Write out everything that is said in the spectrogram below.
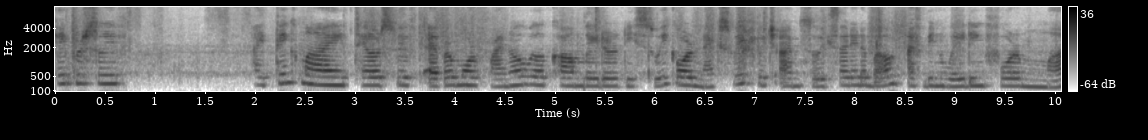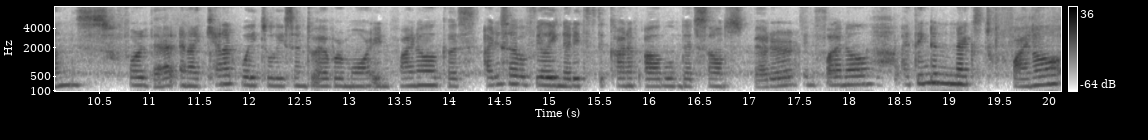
paper sleeve I think my Taylor Swift Evermore vinyl will come later this week or next week, which I'm so excited about. I've been waiting for months for that and I cannot wait to listen to Evermore in vinyl because I just have a feeling that it's the kind of album that sounds better in vinyl. I think the next vinyl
